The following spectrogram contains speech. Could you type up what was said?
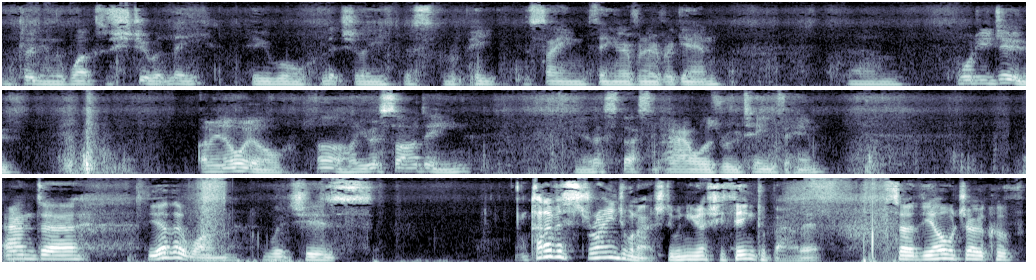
including the works of Stewart Lee, who will literally just repeat the same thing over and over again. Um, what do you do? I'm in oil. Oh, are you a sardine? Yeah, that's that's an hour's routine for him. And uh, the other one, which is kind of a strange one actually, when you actually think about it. So the old joke of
